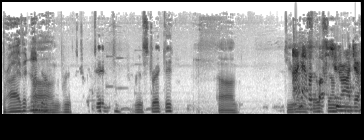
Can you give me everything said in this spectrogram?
Private number. Um, restricted, restricted. Um, do you I have a question, something? Roger.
